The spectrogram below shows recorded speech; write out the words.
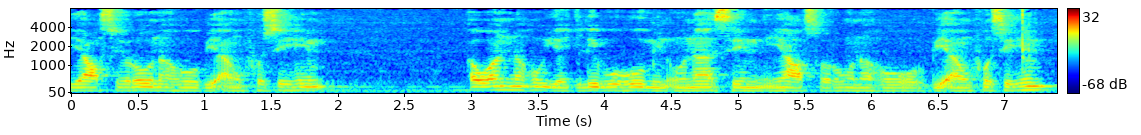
يعصرونه بأنفسهم أو أنه يجلبه من أناس يعصرونه بأنفسهم.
